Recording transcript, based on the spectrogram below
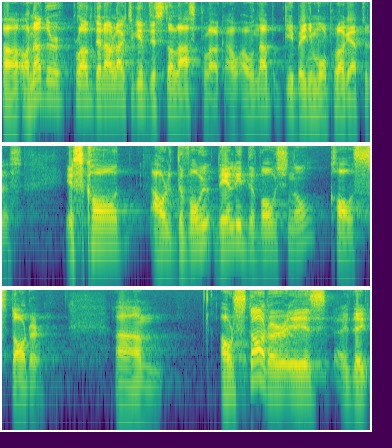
Uh, another plug that I'd like to give, this is the last plug. I, I will not give any more plug after this. It's called our devo- daily devotional called Starter. Um, our starter is uh, that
